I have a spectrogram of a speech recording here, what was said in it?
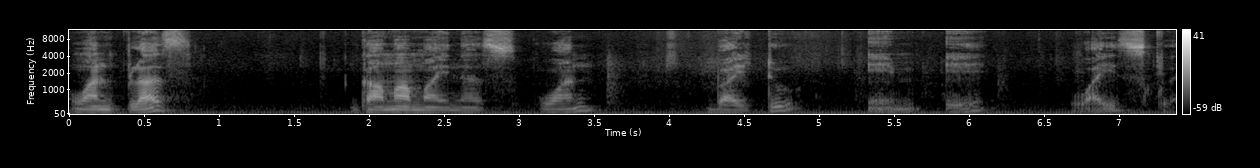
1 plus gamma minus 1 by 2 M A y square.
